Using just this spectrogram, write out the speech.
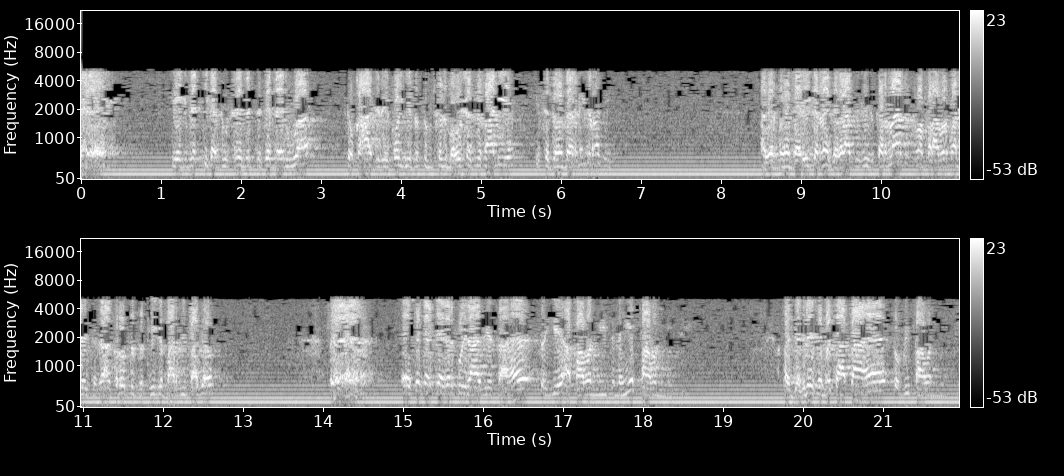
है। एक व्यक्ति का दूसरे व्यक्ति से डर हुआ तो कहा कि देखो, ये तो तुमसे बहुत शक्तिशाली है, इससे तुम्हें डर नहीं करा दी अगर तुम्हें बैरी करना झगड़ा किसी से करना तो तुम्हें बराबर वाले झगड़ा करो तो ठीक है पार भी पा जाओ। ऐसे करके अगर कोई राय देता है तो ये अपावन नीति नहीं है, पावन नीति। और झगड़े से बचाता है तो भी पावन नीति।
